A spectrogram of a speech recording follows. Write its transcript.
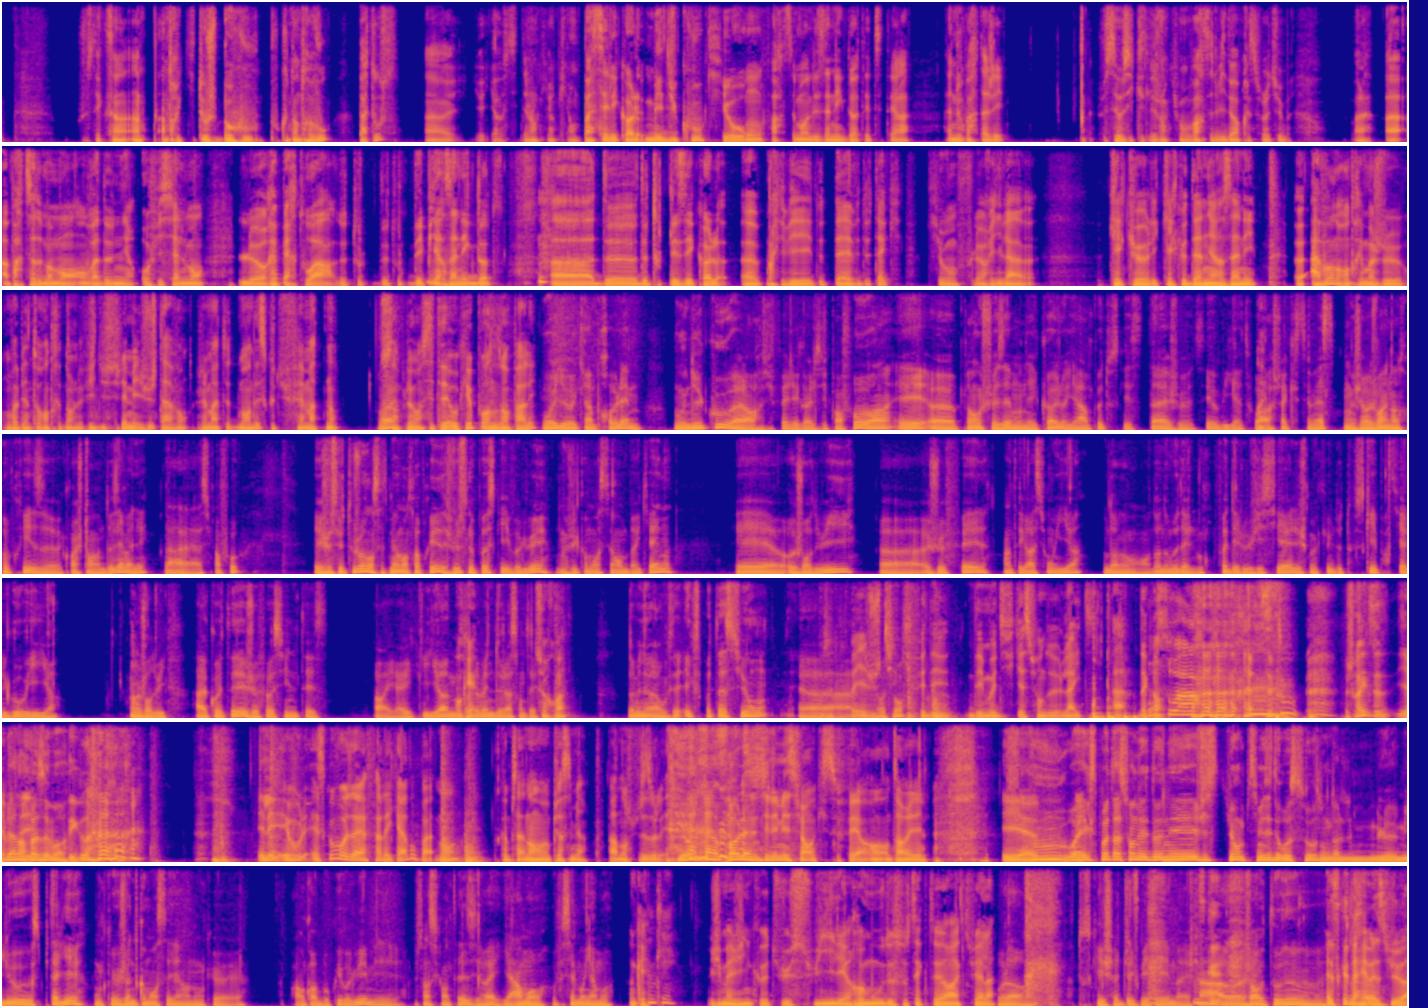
Je sais que c'est un, truc qui touche beaucoup, beaucoup d'entre vous, pas tous. Euh, Il y a aussi des gens qui, ont- passé l'école, mais du coup, qui auront forcément des anecdotes, etc., à nous partager. Je sais aussi que les gens qui vont voir cette vidéo après sur YouTube, voilà, à, partir du moment on va devenir officiellement le répertoire de, toutes de des pires anecdotes euh, de, de toutes les écoles euh, privées de dev et de tech qui ont fleuri là euh, quelques, les quelques dernières années. Euh, avant de rentrer, moi, je, on va bientôt rentrer dans le vif du sujet, mais juste avant, j'aimerais te demander ce que tu fais maintenant, tout Ouais. simplement. C'était OK pour nous en parler Oui, il n'y a aucun problème. Donc, du coup, alors, j'ai fait l'école Supinfo, hein, et euh, pendant que je faisais mon école, il y a un peu tout ce qui est stage, euh, obligatoire Ouais. chaque semestre. Donc, j'ai rejoint une entreprise quand j'étais en deuxième année, là, à Supinfo. Et je suis toujours dans cette même entreprise, juste le poste qui a évolué. Donc, j'ai commencé en back-end, et euh, aujourd'hui, je fais intégration IA dans, nos- dans nos modèles. Donc, on fait des logiciels, et je m'occupe de tout ce qui est partie algo et IA aujourd'hui. À côté, je fais aussi une thèse. Pareil, avec l'IA, mais Ok. sur le domaine de la santé. Sur quoi? Domaine de la- c'est exploitation. euh, Il y a Justine qui fait des, des modifications de light. Ah, d'accord. Bonsoir. C'est tout. Je croyais que ça- il y avait Bien en des- face de moi. des Et, et est-ce que vous allez faire des cadres ou pas? Non? Comme ça Non, au pire, c'est bien. Pardon, je suis désolé. Il n'y a aucun problème. C'est une émission qui se fait en, en temps réel. Et du euh, ouais, exploitation des données, gestion optimisée des ressources, donc dans le, le milieu hospitalier. Donc, euh, je viens de commencer, hein, donc euh, ça n'a pas encore beaucoup évolué, mais je me suis inscrit en thèse il y a- il y a un mois, officiellement il y a un mois. Ok. j'imagine que tu suis les remous de ce secteur actuel. Voilà, tout ce qui est chat GPT, machin, que- euh, genre autonome. Est-ce que tout tu arrives ça. à suivre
